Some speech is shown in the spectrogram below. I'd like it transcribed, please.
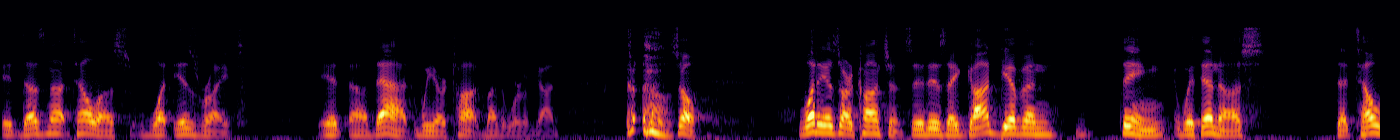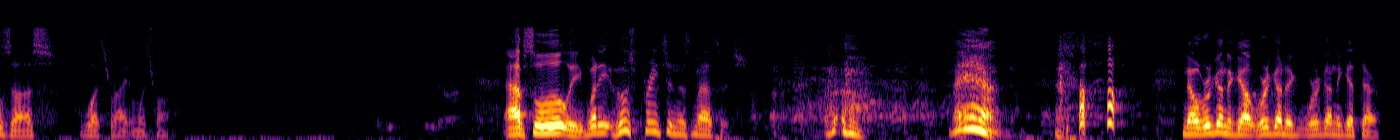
it does not tell us what is right. It, uh, that we are taught by the Word of God. so, what is our conscience? It is a God given thing within us that tells us what's right and what's wrong. Absolutely. What you, who's preaching this message? Man. no, we're going to go. We're going to we're going to get there.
